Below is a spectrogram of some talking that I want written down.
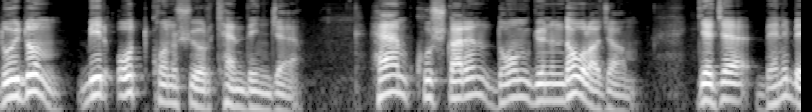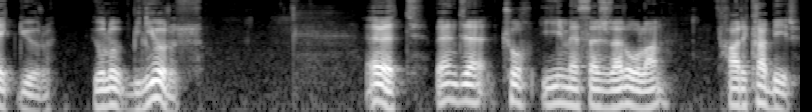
Duydum bir ot konuşuyor kendince. Hem kuşların doğum gününde olacağım. Gece beni bekliyor. Yolu biliyoruz. Evet, bence çok iyi mesajları olan harika bir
